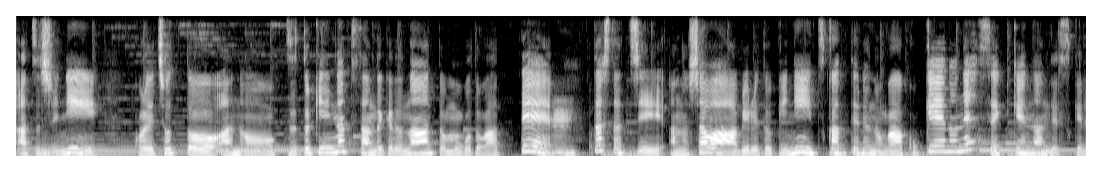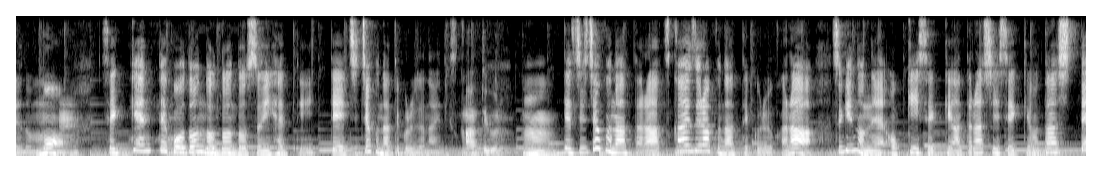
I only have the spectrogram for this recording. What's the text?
淳にこれちょっとあのずっと気になってたんだけどなと思うことがあって、うん私たちあのシャワー浴びる時に使ってるのが固形のね石鹸なんですけれども、石鹸ってこうどんどんどんどんすり減っていってちっちゃくなってくるじゃないですか。なってくる。うん、でちっちゃくなったら使いづらくなってくるから次のね大きい石鹸新しい石鹸を足して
